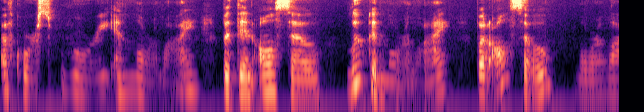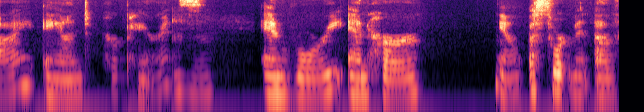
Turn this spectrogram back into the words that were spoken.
of course rory and lorelai but then also luke and lorelai but also lorelai and her parents Mhm. and rory and her you know assortment of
